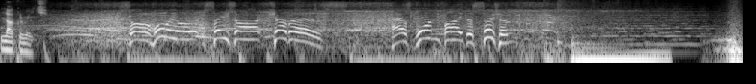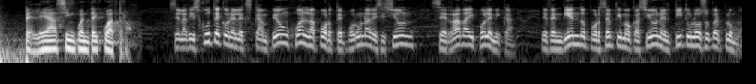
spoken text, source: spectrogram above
Lockridge. So Julio Cesar Chavez has won by decision. Pelea 54. Se la discute con el ex campeón Juan Laporte por una decisión cerrada y polémica, defendiendo por séptima ocasión el título superpluma.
